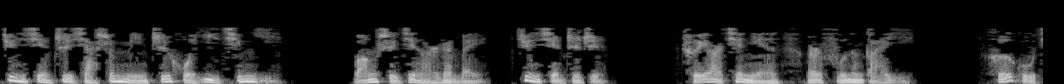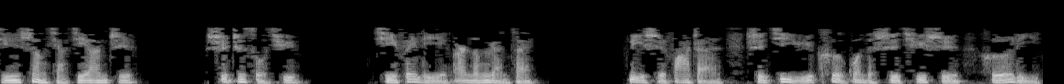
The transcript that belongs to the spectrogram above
郡县制下生民之祸亦轻矣。王氏进而认为郡县之治。垂二千年而弗能改矣，何古今上下皆安之？世之所趋，岂非理而能然哉？历史发展是基于客观的势趋势、合理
